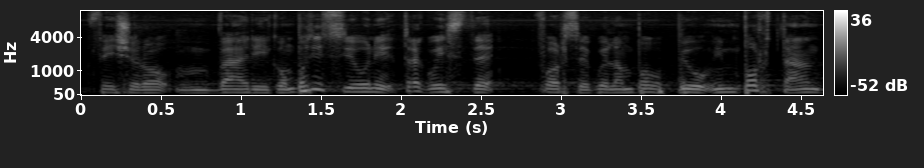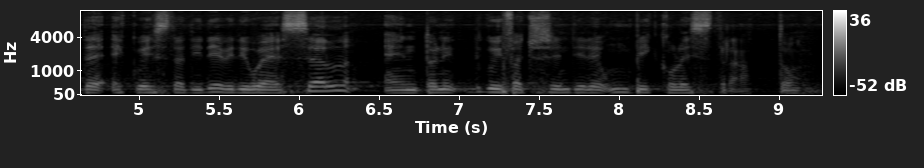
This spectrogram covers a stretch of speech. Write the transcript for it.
fecero varie composizioni, tra queste forse quella un po' più importante è questa di David Wessel, Anthony, di cui faccio sentire un piccolo estratto.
